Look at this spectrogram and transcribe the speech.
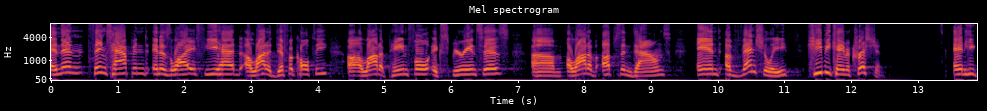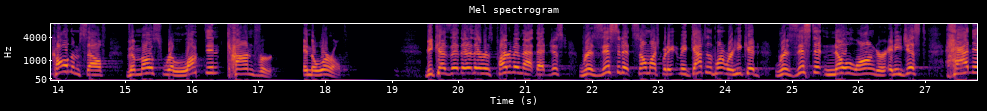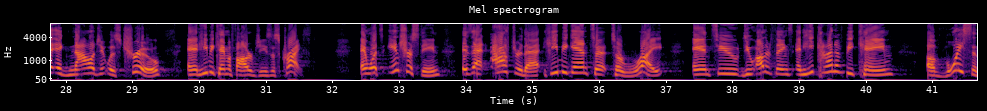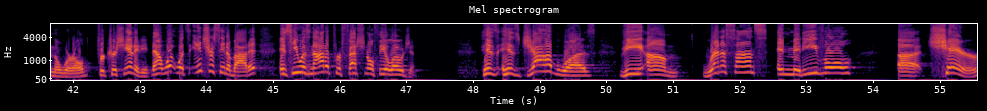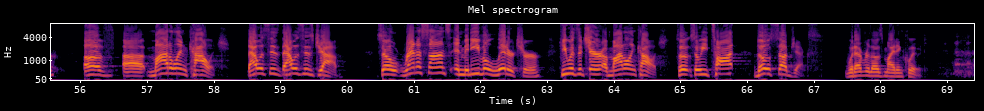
And then things happened in his life. He had a lot of difficulty, uh, a lot of painful experiences, um, a lot of ups and downs. And eventually, he became a Christian and he called himself the most reluctant convert in the world. Because there, there was part of him that, that just resisted it so much, but it, it got to the point where he could resist it no longer, and he just had to acknowledge it was true, and he became a follower of Jesus Christ. And what's interesting is that after that, he began to, to write and to do other things, and he kind of became a voice in the world for Christianity. Now, what, what's interesting about it is he was not a professional theologian. His, his job was the um, Renaissance and medieval uh, chair of uh, Magdalen College. That was, his, that was his job. So, Renaissance and medieval literature, he was the chair of Magdalen College. So, so he taught those subjects, whatever those might include.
